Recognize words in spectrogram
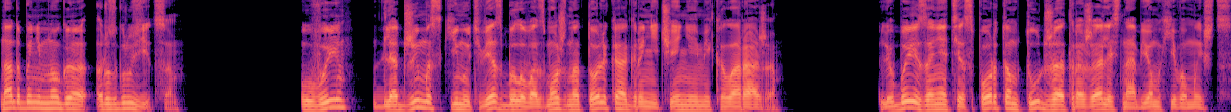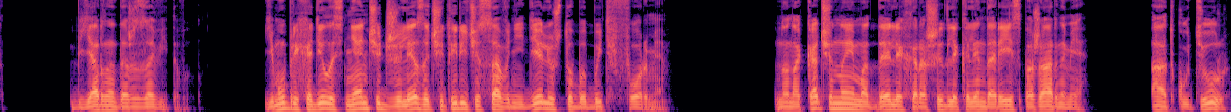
«Надо бы немного разгрузиться». Увы, для Джима скинуть вес было возможно только ограничениями колоража. Любые занятия спортом тут же отражались на объемах его мышц. Бьярна даже завидовал. Ему приходилось нянчить железо 4 часа в неделю, чтобы быть в форме. Но накачанные модели хороши для календарей с пожарными, а от кутюр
